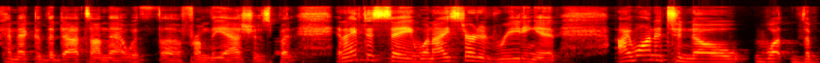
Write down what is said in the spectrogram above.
connected the dots on that with uh, From the Ashes, but and I have to say, when I started reading it, I wanted to know what the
